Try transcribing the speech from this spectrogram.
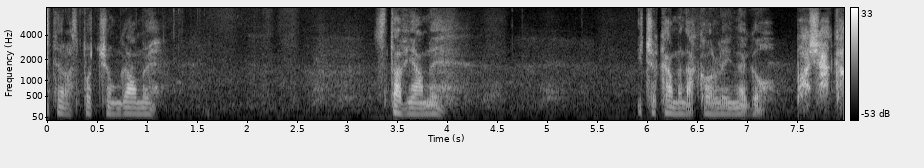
I teraz podciągamy, stawiamy i czekamy na kolejnego pasiaka.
